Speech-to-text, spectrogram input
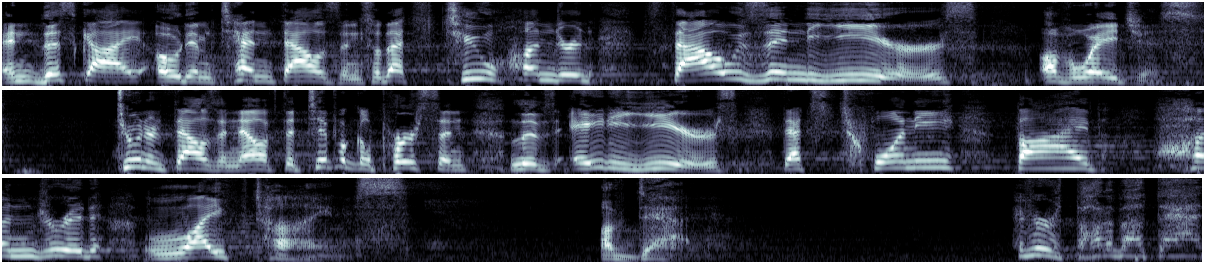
And this guy owed him 10,000, so that's 200,000 years of wages. 200,000. Now, if the typical person lives 80 years, that's 2,500 lifetimes of debt. Have you ever thought about that?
